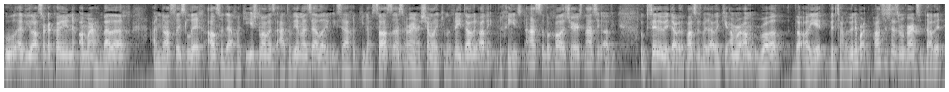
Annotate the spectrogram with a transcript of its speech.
Ul Ev Yasser Akayin Amar Hamelech Anasles Lech Al Sadecha Ki Ishma Vaz Atav Yem Azel Elohim Yisachak Ki Nasasas Arin Hashem Elohim Lefnei David Avi V'chi Yis Nasa B'chol Asher Yis Nasi Avi Uksebe B'David the pasuk is by David Ki Amar Am Rav V'Ayif V'Tzam V'Nebar the pasuk says in regards to David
